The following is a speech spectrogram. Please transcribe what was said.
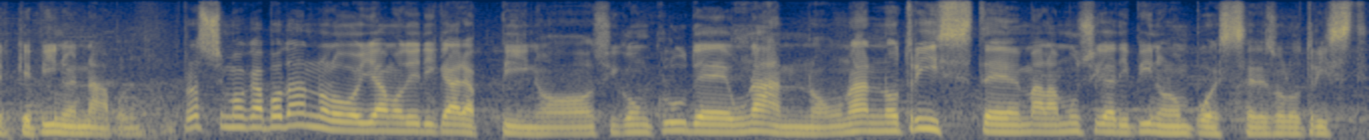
perché Pino è Napoli. Il prossimo Capodanno lo vogliamo dedicare a Pino, si conclude un anno, un anno triste, ma la musica di Pino non può essere solo triste,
